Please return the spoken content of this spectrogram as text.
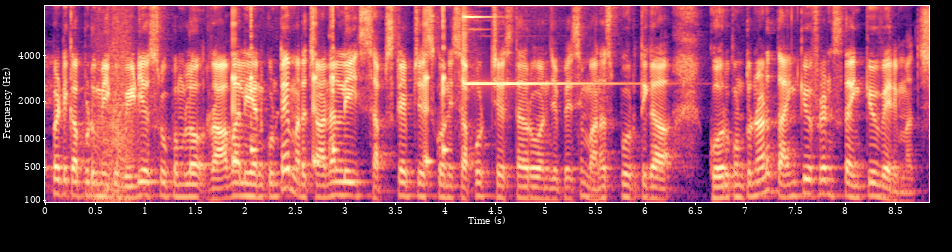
ఎప్పటికప్పుడు మీకు వీడియోస్ రూపంలో రావాలి అనుకుంటే మన ఛానల్ని సబ్స్క్రైబ్ చేసుకొని సపోర్ట్ చేస్తారు అని చెప్పేసి మనస్ఫూర్తిగా కోరుకుంటున్నాను. Thank you friends thank you very much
